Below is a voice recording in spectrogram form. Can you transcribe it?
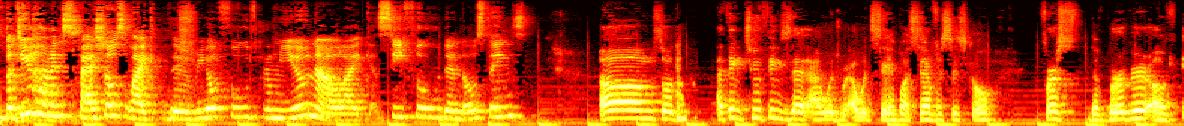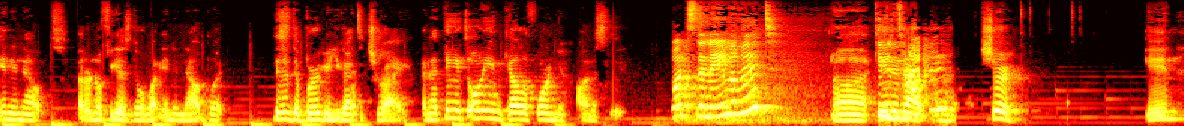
but do you have any specials like the real food from you now, like seafood and those things? Um, so I think two things that I would I would say about San Francisco. First, the burger of In and Out. I don't know if you guys know about In and Out, but this is the burger you got to try, and I think it's only in California, honestly. What's the name of it? Uh, Can in you and type Out. it? Sure. In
